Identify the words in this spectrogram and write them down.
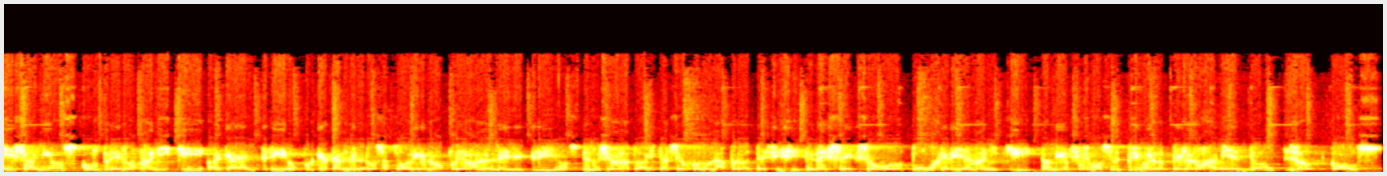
10 años compré los maniquí para que hagan tríos, porque acá en Mendoza todavía no aprueban la ley de tríos. Te lo llevan a tu habitación con una prótesis y tenés sexo vos, tu mujer y el maniquí. También fuimos el primer hotel alojamiento, Lot Cost,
